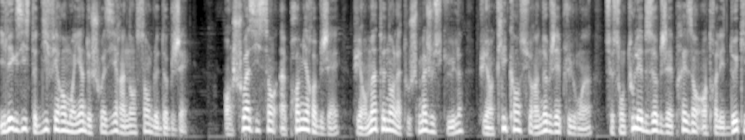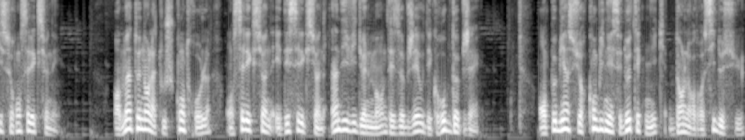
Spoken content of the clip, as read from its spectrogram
Il existe différents moyens de choisir un ensemble d'objets. En choisissant un premier objet, puis en maintenant la touche majuscule, puis en cliquant sur un objet plus loin, ce sont tous les objets présents entre les deux qui seront sélectionnés. En maintenant la touche CTRL, on sélectionne et désélectionne individuellement des objets ou des groupes d'objets. On peut bien sûr combiner ces deux techniques dans l'ordre ci-dessus,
